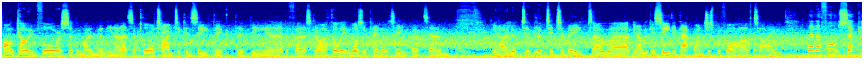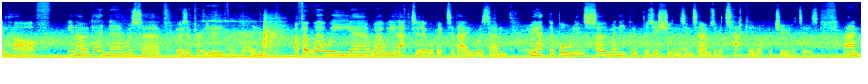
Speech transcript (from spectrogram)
aren't going for us at the moment. You know, that's a poor time to concede the the the, uh, the first goal. I thought it was a penalty, but um, you know, looked it looked it to be. So uh, you know, we conceded that one just before half time. Then I thought second half, you know, again there was uh, it was a pretty even game. I felt where we uh, where we lacked a little bit today was um, we had the ball in so many good positions in terms of attacking opportunities and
